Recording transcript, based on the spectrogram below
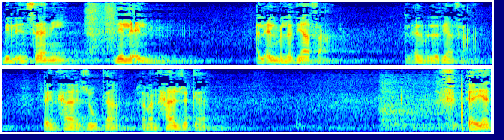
بالإنسان للعلم. العلم الذي ينفع. العلم الذي ينفع. فإن حاجوك فمن حاجك في آيات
